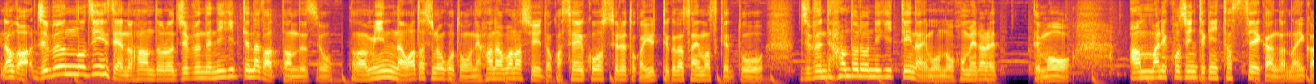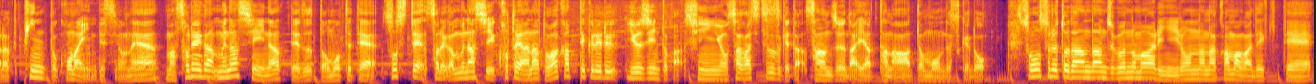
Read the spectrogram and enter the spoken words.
なんか自分の人生のハンドルを自分で握ってなかったんですよだからみんな私のことをね華々しいとか成功してるとか言ってくださいますけど自分でハンドルを握っていないものを褒められてもあんまり個人的に達成感がないからピンとこないんですよね。まあそれが虚しいなってずっと思ってて、そしてそれが虚しいことやなと分かってくれる友人とか親友を探し続けた30代やったなって思うんですけど、そうするとだんだん自分の周りにいろんな仲間ができて、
